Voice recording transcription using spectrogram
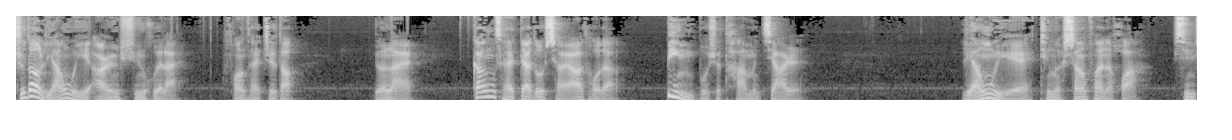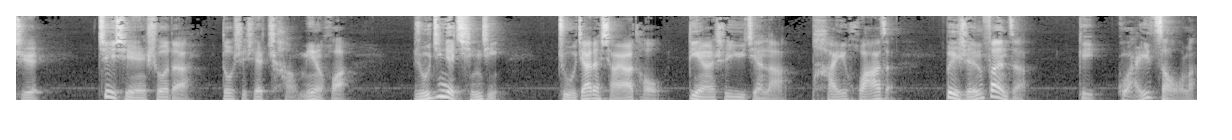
直到梁五爷二人寻回来，方才知道，原来刚才带走小丫头的，并不是他们家人。梁五爷听了商贩的话，心知这些人说的都是些场面话。如今的情景，主家的小丫头定然是遇见了拍花子，被人贩子给拐走了。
